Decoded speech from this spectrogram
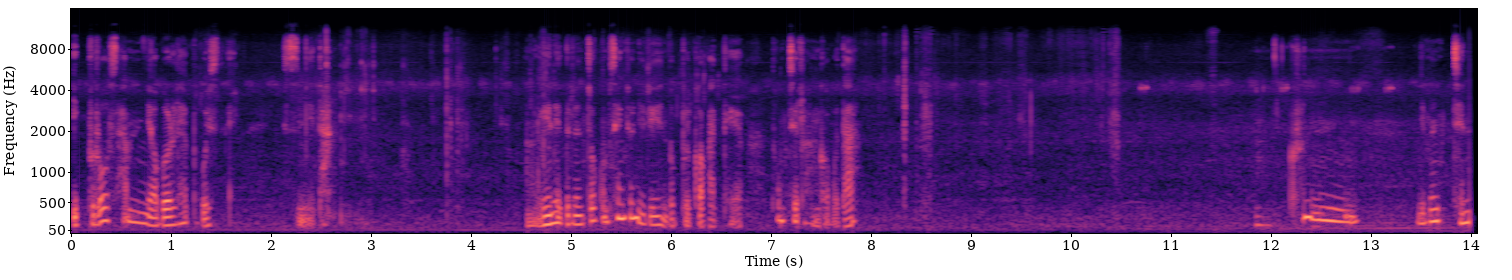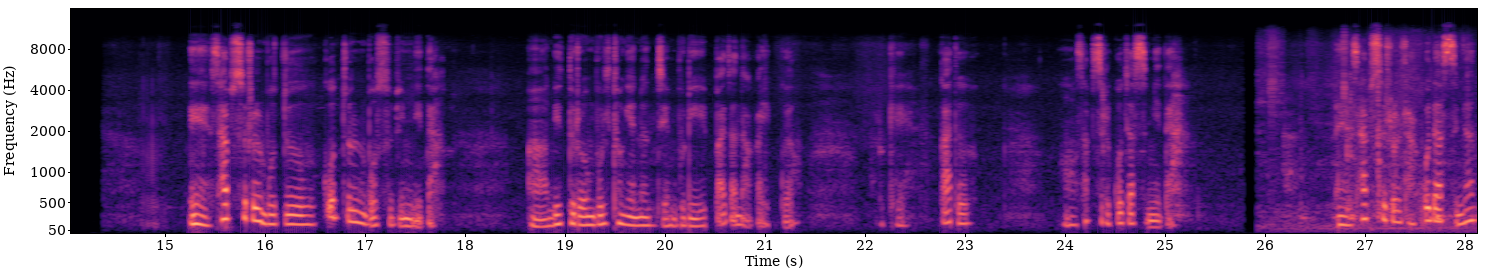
잎으로 삼엽을 해보고 있, 있습니다. 어, 얘네들은 조금 생존율이 높을 것 같아요. 통째로 한 것보다. 음, 큰 잎은 제 예, 삽수를 모두 꽂은 모습입니다. 아, 밑으로 물통에는 이제 물이 빠져나가 있고요. 이렇게 가득 어, 삽수를 꽂았습니다. 네, 삽수를 다 꽂았으면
